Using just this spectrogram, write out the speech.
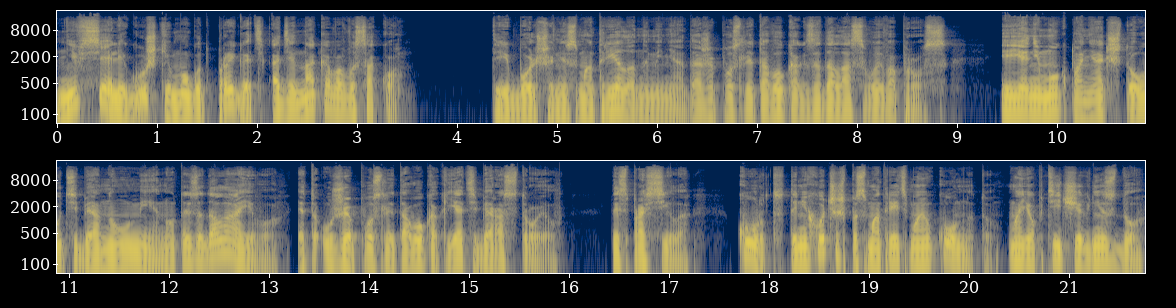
не все лягушки могут прыгать одинаково высоко. Ты больше не смотрела на меня даже после того, как задала свой вопрос. И я не мог понять, что у тебя на уме, но ты задала его. Это уже после того, как я тебя расстроил. Ты спросила, «Курт, ты не хочешь посмотреть мою комнату, мое птичье гнездо?»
